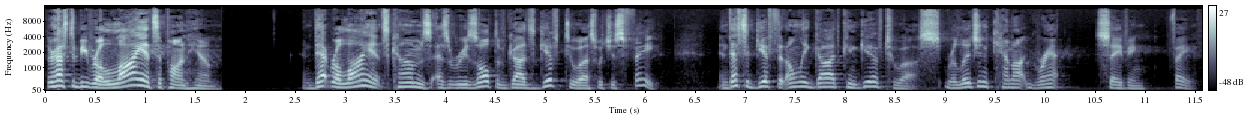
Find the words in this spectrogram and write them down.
there has to be reliance upon him. And that reliance comes as a result of God's gift to us, which is faith. And that's a gift that only God can give to us. Religion cannot grant saving faith.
